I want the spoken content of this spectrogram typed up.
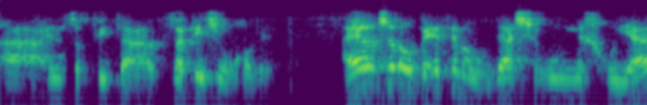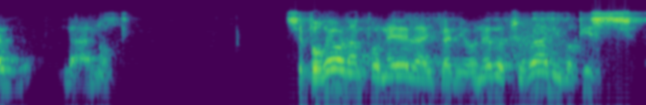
האינסופית העוצמתית שהוא חווה. הערך שלו הוא בעצם העובדה שהוא מחויב לענות. כשבורא עולם פונה אליי ואני עונה לו תשובה, אני מרגיש,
